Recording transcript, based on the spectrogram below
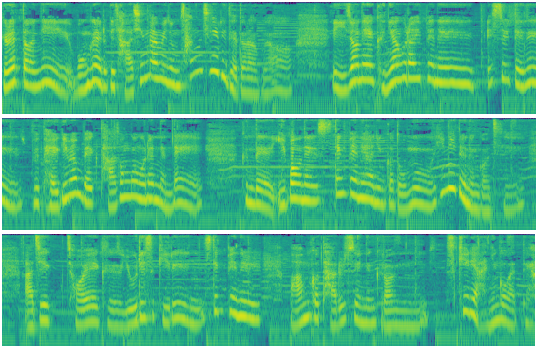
그랬더니 뭔가 이렇게 자신감이 좀 상실이 되더라고요. 이전에 그냥 후라이팬을 했을 때는 100이면 100 다 성공을 했는데 근데 이번에 스탱팬에 하니까 너무 힘이 드는 거지. 아직 저의 그 요리 스킬은 스탱팬을 마음껏 다룰 수 있는 그런 스킬이 아닌 것 같아요.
